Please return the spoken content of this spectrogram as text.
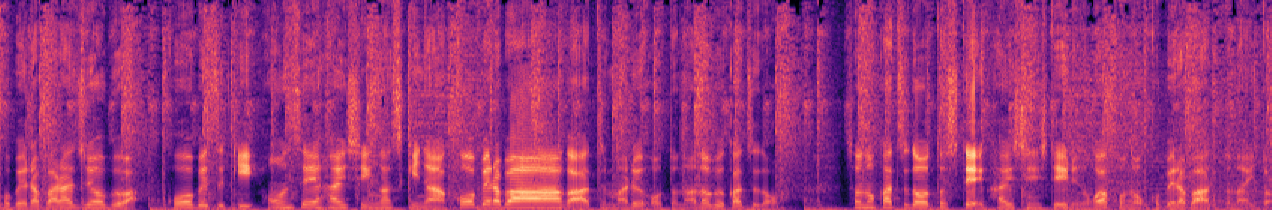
コベラバラジオ部は神戸好き音声配信が好きな神戸ラバーが集まる大人の部活動。その活動として配信しているのがこのコベラバアットナイト。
